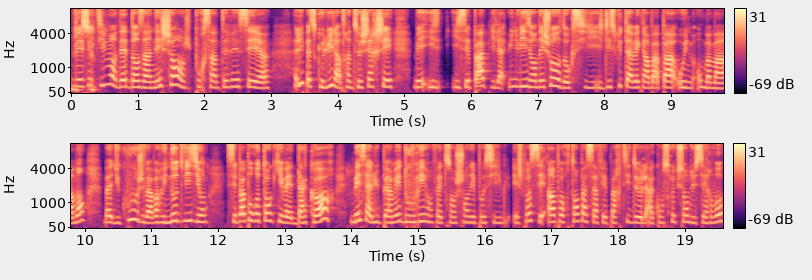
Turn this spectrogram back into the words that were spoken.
Mais effectivement, d'être dans un échange pour s'intéresser à lui parce que lui, il est en train de se chercher. Mais il, il sait pas, puis il a une vision des choses. Donc si je discute avec un papa ou, une, ou ma maman, bah du coup, je vais avoir une autre vision. C'est pas pour autant qu'il va être d'accord, mais ça lui permet d'ouvrir en fait son champ des possibles. Et je pense que c'est important parce que ça fait partie de la construction du cerveau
